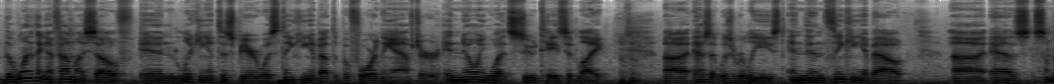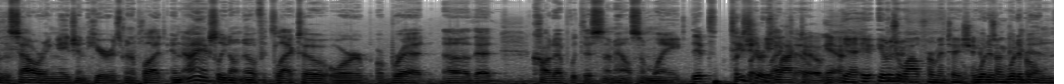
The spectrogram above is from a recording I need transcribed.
the one thing I found myself in looking at this beer was thinking about the before and the after, and knowing what Sue tasted like uh, as it was released, and then thinking about uh, as some of the souring agent here has been applied. And I actually don't know if it's lacto or or bread uh, that caught up with this somehow, some way. It Pretty tastes sure it's like lacto. Yeah. Yeah, it, it was a wild fermentation. It would was have would have been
